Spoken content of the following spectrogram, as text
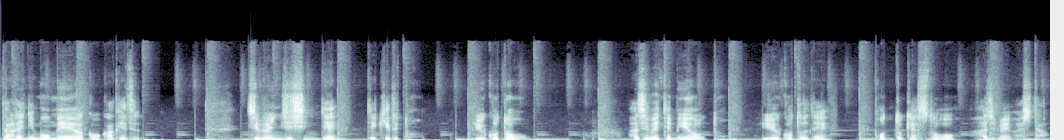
誰にも迷惑をかけず、自分自身でできるということを始めてみようということで、ポッドキャストを始めました。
